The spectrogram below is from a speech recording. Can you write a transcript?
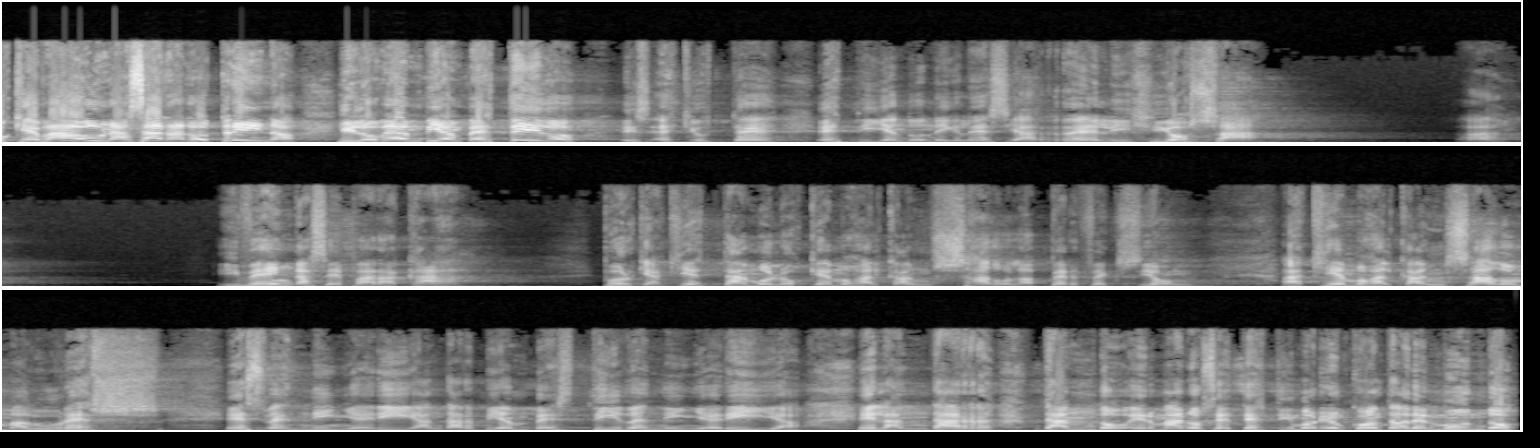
o que va a una sana doctrina y lo ven bien vestido, es, que usted está yendo a una iglesia religiosa. ¿Ah? Y véngase para acá, porque aquí estamos los que hemos alcanzado la perfección. Aquí hemos alcanzado madurez. Eso es niñería. Andar bien vestido es niñería. El andar dando, hermanos, el testimonio en contra del mundo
